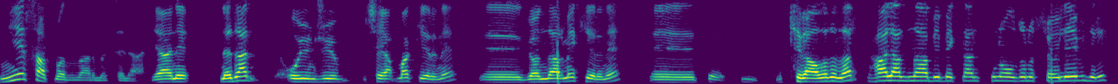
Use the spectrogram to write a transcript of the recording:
niye satmadılar mesela? Yani neden oyuncuyu şey yapmak yerine e, göndermek yerine e, t- kiraladılar. Hala daha bir beklentisinin olduğunu söyleyebiliriz.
